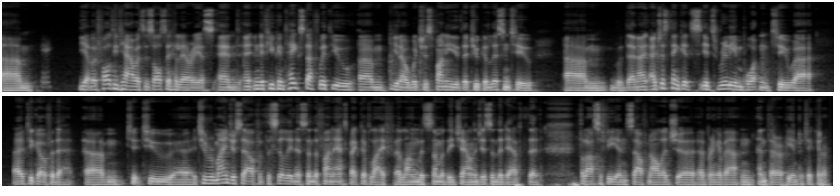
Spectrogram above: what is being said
Um, yeah, but Fawlty Towers is also hilarious, and and if you can take stuff with you, um, you know, which is funny that you can listen to, um, then I, I just think it's it's really important to uh, uh, to go for that, um, to to uh, to remind yourself of the silliness and the fun aspect of life, along with some of the challenges and the depth that philosophy and self knowledge uh, uh, bring about, and, and therapy in particular.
